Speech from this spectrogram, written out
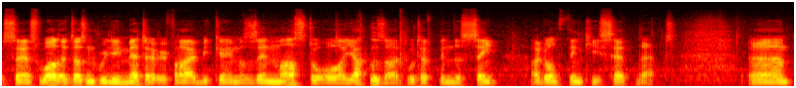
says well it doesn't really matter if I became a Zen master or a yakuza it would have been the same I don't think he said that. Um,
